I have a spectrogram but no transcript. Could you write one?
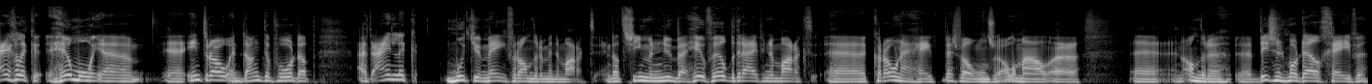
Eigenlijk heel mooi eh, eh, intro en dank daarvoor. Dat uiteindelijk moet je mee veranderen met de markt. En dat zien we nu bij heel veel bedrijven in de markt. Eh, corona heeft best wel ons allemaal een andere businessmodel gegeven.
